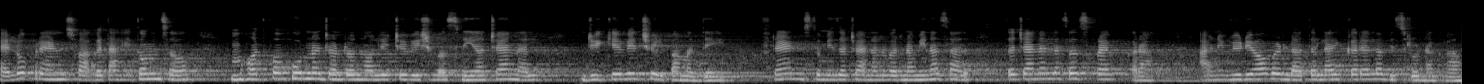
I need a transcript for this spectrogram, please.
हॅलो फ्रेंड स्वागत आहे तुमचं महत्त्वपूर्ण जनरल नॉलेजचे विश्वसनीय चॅनल जी के विथ शिल्पामध्ये. फ्रेंड्स तुम्ही जर चॅनलवर नवीन असाल तर चॅनलला सबस्क्राईब करा आणि व्हिडिओ आवडला तर लाईक करायला विसरू नका.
